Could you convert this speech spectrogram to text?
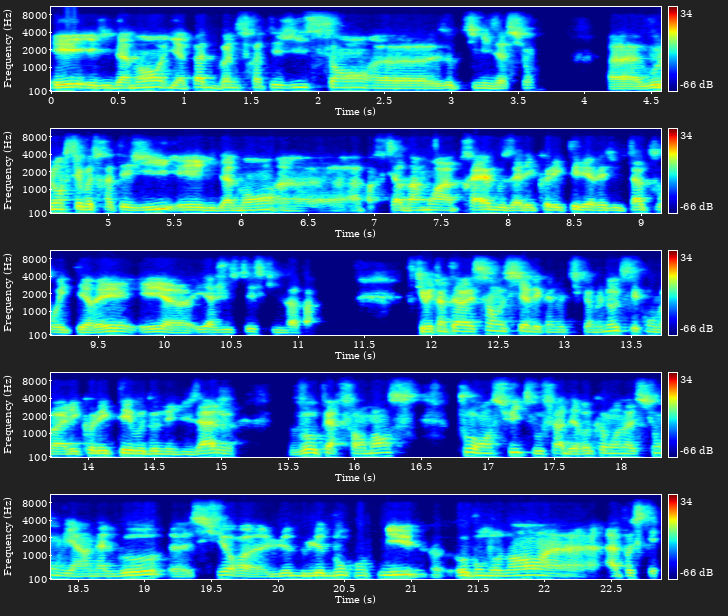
Et évidemment, il n'y a pas de bonne stratégie sans euh, optimisation. Euh, vous lancez votre stratégie et évidemment, euh, à partir d'un mois après, vous allez collecter les résultats pour itérer euh, et, ajuster ce qui ne va pas. Ce qui va être intéressant aussi avec un outil comme le nôtre, c'est qu'on va aller collecter vos données d'usage, vos performances, pour ensuite vous faire des recommandations via un algo sur le, bon contenu au bon moment à poster.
